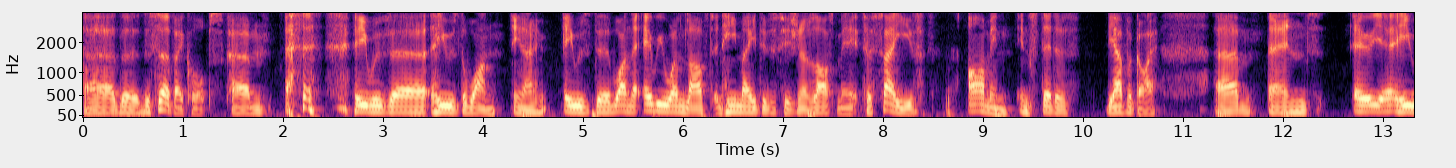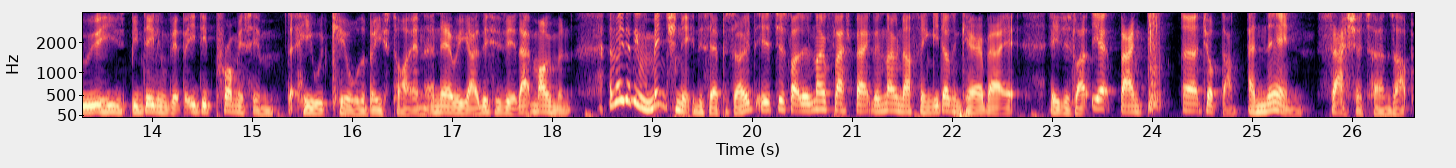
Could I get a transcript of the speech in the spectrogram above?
uh, the the survey corps. Um, he was uh, he was the one. You know, he was the one that everyone loved, and he made the decision at the last minute to save Armin instead of the other guy. Um, and Oh yeah, he he's been dealing with it, but he did promise him that he would kill the Beast Titan, and there we go. This is it, that moment, and they don't even mention it in this episode. It's just like there's no flashback, there's no nothing. He doesn't care about it. He's just like, yeah, bang, uh, job done. And then Sasha turns up.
